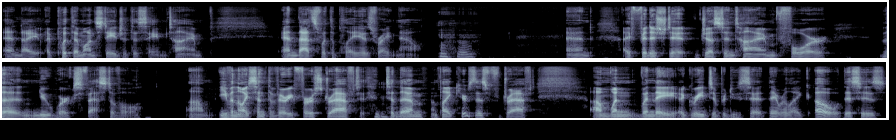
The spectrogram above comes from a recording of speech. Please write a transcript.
And I, I put them on stage at the same time. And that's what the play is right now. hmm And I finished it just in time for the New Works Festival. Um, even though I sent the very first draft to Mhm. them, I'm like, here's this draft. Um, when when they agreed to produce it, they were like, "Oh, this is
